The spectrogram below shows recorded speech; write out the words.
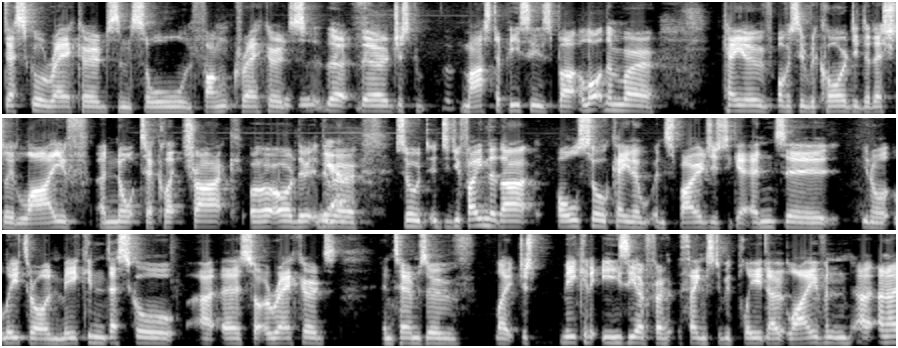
disco records and soul and funk records, mm-hmm. they're, they're just masterpieces, but a lot of them were kind of obviously recorded initially live and not to a click track or, or they, they yeah. were so did you find that that also kind of inspired you to get into you know later on making disco uh, uh, sort of records in terms of like just making it easier for things to be played out live and uh, and I,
